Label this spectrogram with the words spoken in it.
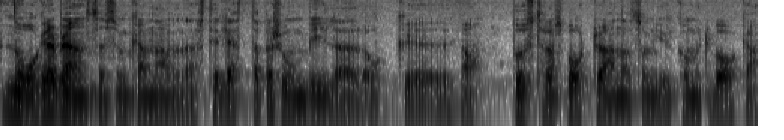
några bränslen som kan användas till lätta personbilar och eh, ja, busstransporter och annat som ju kommer tillbaka.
